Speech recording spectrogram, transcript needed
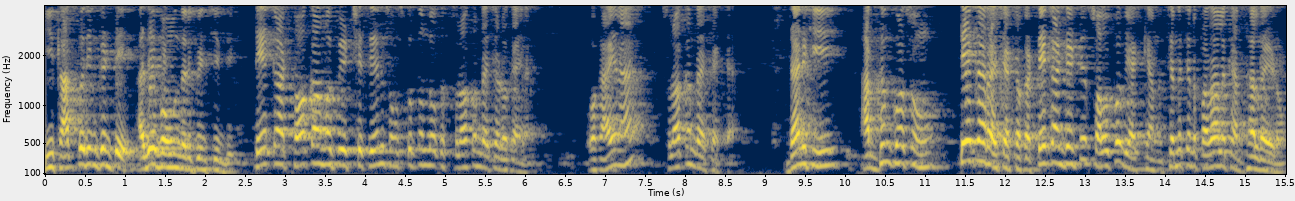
ఈ తాత్పర్యం కంటే అదే బాగుందనిపించింది. టేకా టోకామపేక్షతే అని సంస్కృతంలో ఒక శ్లోకం రాశాడు ఒక ఆయన. ఒక ఆయన శ్లోకం రాశాట దానికి అర్థం కోసం టీకా రాశాట ఒక టీకా అంటే అంటే స్వల్ప వ్యాఖ్యానం చిన్న చిన్న పదాలకి అర్థాలు రాయడం.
